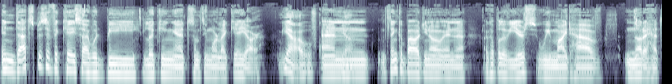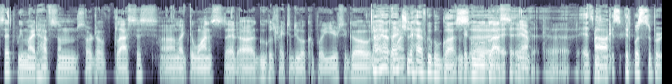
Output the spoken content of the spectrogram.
in that specific case, I would be looking at something more like AR. Yeah, of course. And yeah. think about, you know, in a, a couple of years, we might have not a headset, we might have some sort of glasses, uh, like the ones that uh, Google tried to do a couple of years ago. I, have, the I ones- actually have Google Glass. The Google Glass, yeah. Uh, it's, Uh, it was super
